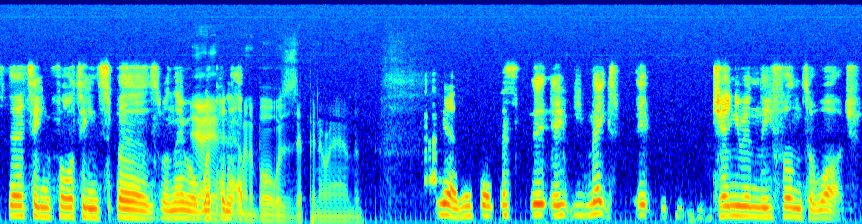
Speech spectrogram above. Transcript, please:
13, 14 Spurs when they were Yeah, whipping yeah, it up. when the ball was zipping around. And, Yeah, there's, it, it makes it genuinely fun to watch.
